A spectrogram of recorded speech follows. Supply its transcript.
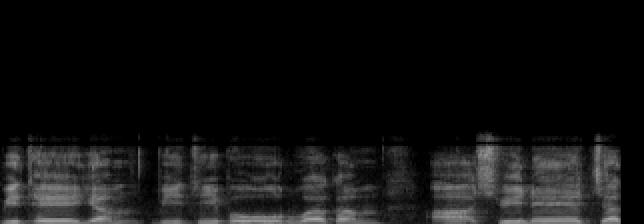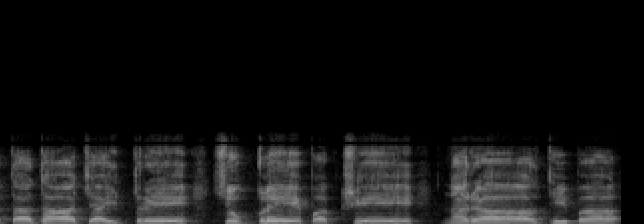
विधेयं विधिपूर्वकम्। आश्विने च तथा चैत्रे शुक्ले पक्षे नराधिप।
